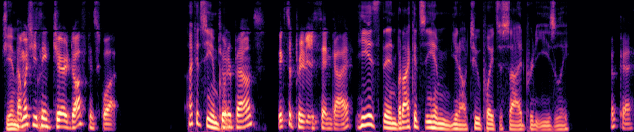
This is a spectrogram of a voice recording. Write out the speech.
Jim. How much do you think Jared Goff can squat? I could see him. Two hundred pounds. It's a pretty thin guy. He is thin, but I could see him, you know, two plates aside pretty easily. Okay.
